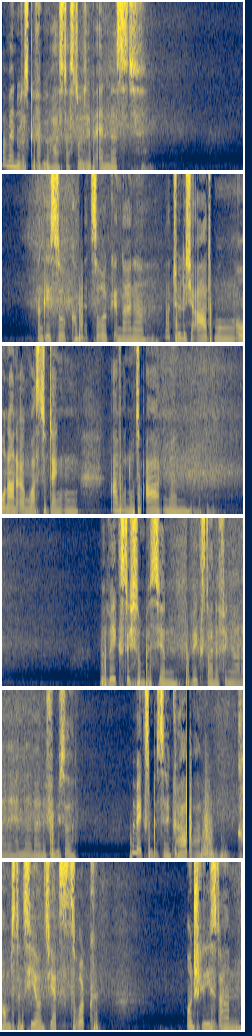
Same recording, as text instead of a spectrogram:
Und wenn du das Gefühl hast, dass du sie beendest, dann gehst du komplett zurück in deine natürliche Atmung, ohne an irgendwas zu denken, einfach nur zu atmen. Bewegst dich so ein bisschen, bewegst deine Finger, deine Hände, deine Füße, bewegst ein bisschen den Körper, kommst ins Hier und Jetzt zurück und schließt dann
